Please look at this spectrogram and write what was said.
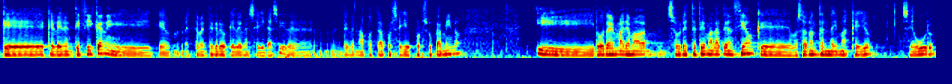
que, que le identifican y que honestamente creo que deben seguir así, deben apostar por seguir por su camino y luego también me ha llamado sobre este tema la atención, que vosotros entendéis más que yo, seguro,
